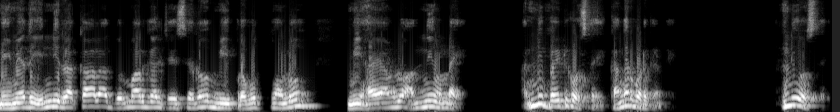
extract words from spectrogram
మీ మీద ఎన్ని రకాల దుర్మార్గాలు చేశారో మీ ప్రభుత్వంలో మీ హయాంలో అన్నీ ఉన్నాయి. అన్నీ బయటకు వస్తాయి. కంగారు పడకండి. అన్నీ వస్తాయి.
